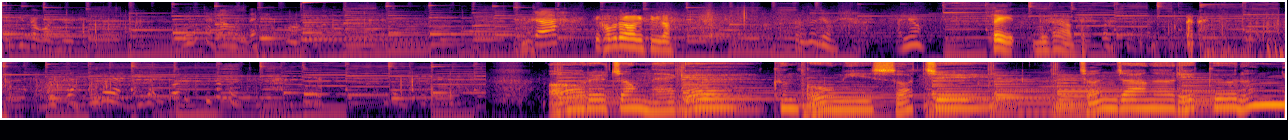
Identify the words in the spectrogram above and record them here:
웃긴다고 하시는 음, 잘 나오는데? 어. 진짜 이제 가보도록 하겠습니다 소소지 마. 안녕 저희 눈사람 앞에 어릴 적 내게 큰 꿈이 있었지. 전장을 이끄는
